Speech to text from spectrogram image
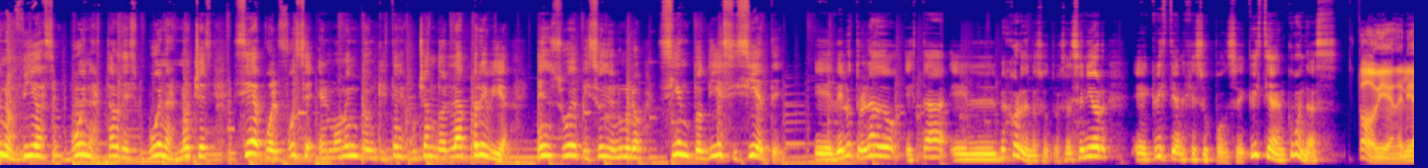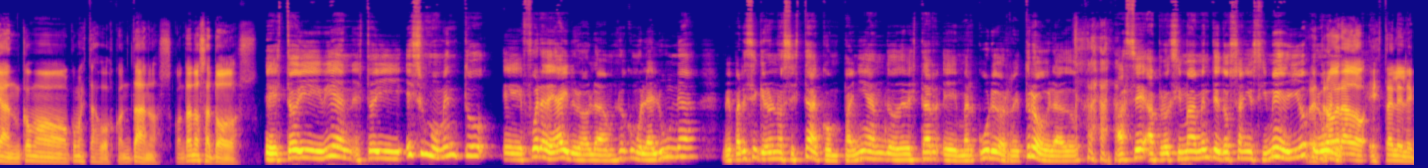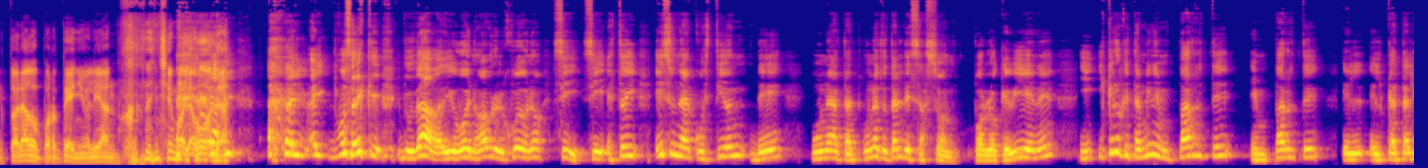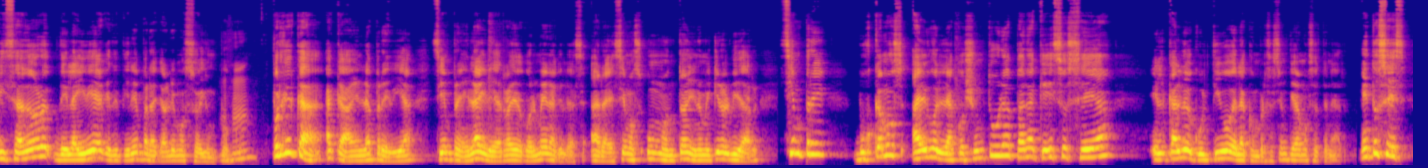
Buenos días, buenas tardes, buenas noches, sea cual fuese el momento en que estén escuchando la previa en su episodio número 117. Eh, del otro lado está el mejor de nosotros, el señor eh, Cristian Jesús Ponce. Cristian, ¿cómo andás? Todo bien, Elian. ¿Cómo, ¿Cómo estás vos? Contanos, contanos a todos. Estoy bien, estoy... Es un momento eh, fuera de aire, lo hablábamos, ¿no? Como la luna me parece que no nos está acompañando, debe estar eh, Mercurio retrógrado. Hace aproximadamente dos años y medio. Retrógrado está el electorado porteño, Elian. Echemos la bola. vos sabés que dudaba, digo, bueno, abro el juego, ¿no? Sí, sí, estoy. Es una cuestión de una, una total desazón por lo que viene. Y, creo que también en parte, en parte, el, catalizador de la idea que te tiré para que hablemos hoy un poco. Porque acá, acá en la previa, siempre en el aire de Radio Colmena, que les agradecemos un montón y no me quiero olvidar, siempre buscamos algo en la coyuntura para que eso sea el caldo de cultivo de la conversación que vamos a tener. Entonces,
